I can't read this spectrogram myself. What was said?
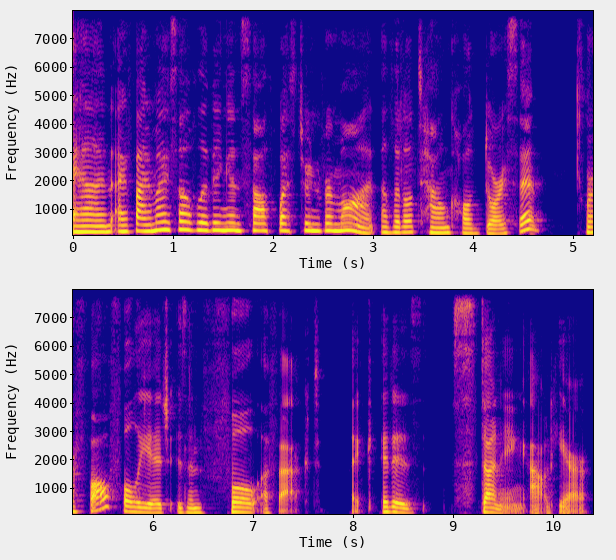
And I find myself living in southwestern Vermont, a little town called Dorset, where fall foliage is in full effect. Like it is stunning out here.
